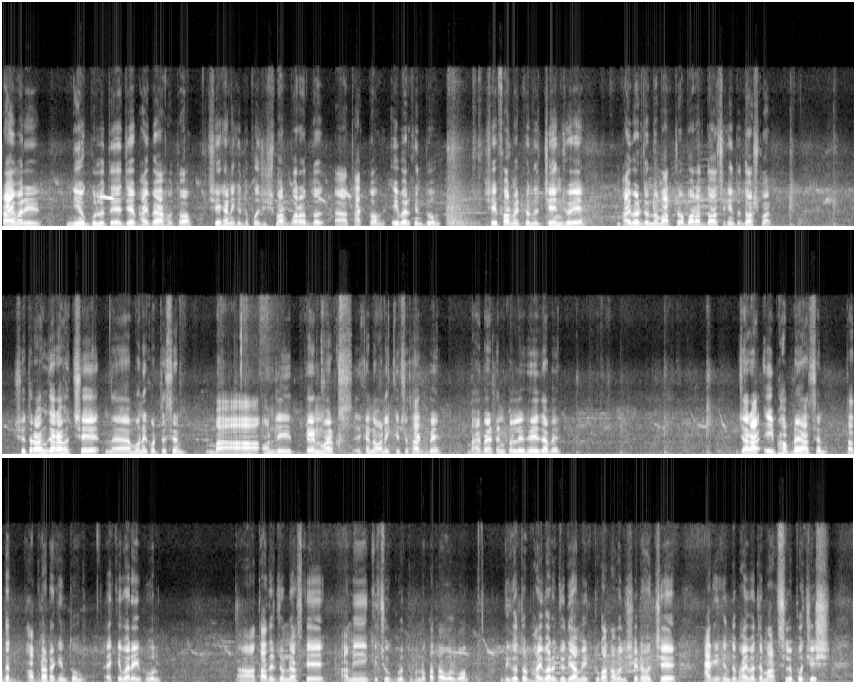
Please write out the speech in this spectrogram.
প্রাইমারি নিয়োগগুলোতে যে ভাইবা হতো, সেখানে কিন্তু পঁচিশ মার্ক বরাদ্দ থাকতো। এবার কিন্তু সেই ফর্মেট কিন্তু চেঞ্জ হয়ে ভাইবার জন্য মাত্র বরাদ্দ আছে কিন্তু দশ মার্ক। সুতরাং যারা হচ্ছে মনে করতেছেন বা অনলি টেন মার্কস এখানে অনেক কিছু থাকবে। ভাইবা অ্যাটেন্ড করলে হয়ে যাবে। যারা এই ভাবনায় আছেন, তাদের ভাবনাটা কিন্তু একেবারেই ভুল। তাদের জন্য আজকে আমি কিছু গুরুত্বপূর্ণ কথা বলব। বিগত ভাইবার যদি আমি একটু কথা বলি, সেটা হচ্ছে আগে কিন্তু ভাইবাতে মার্কস ছিল পঁচিশ।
